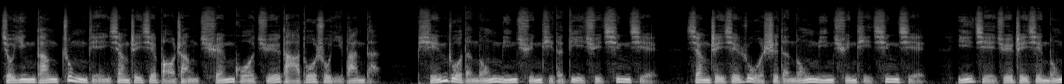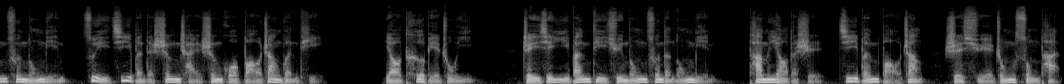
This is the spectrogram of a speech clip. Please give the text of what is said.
就应当重点向这些保障全国绝大多数一般的。贫弱的农民群体的地区倾斜，向这些弱势的农民群体倾斜，以解决这些农村农民最基本的生产生活保障问题。要特别注意，这些一般地区农村的农民，他们要的是基本保障，是雪中送炭。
